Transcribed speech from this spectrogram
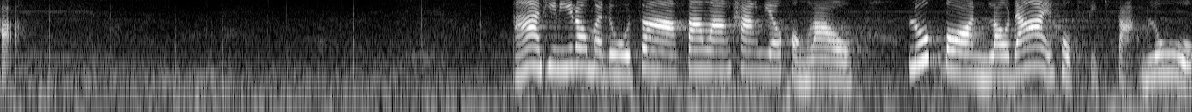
ค่ะ อ่า ทีนี้เรามาดูจากตารางทางเดียวของเรา ลูกบอลเราได้ 63 ลูก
